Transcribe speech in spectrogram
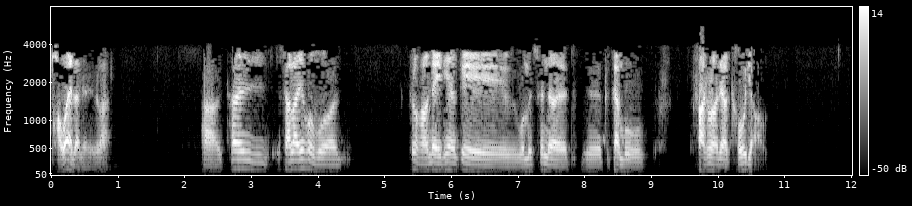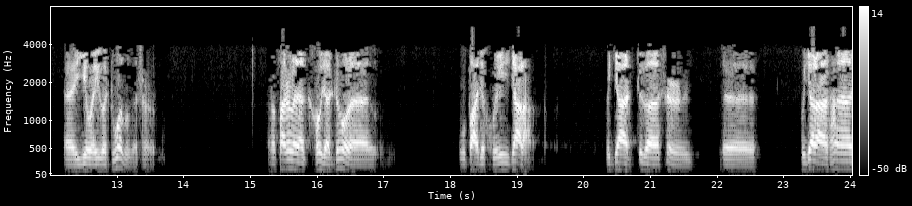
跑外的人是吧？啊，他杀了以后不，正好那一天给我们村的呃干部发生了点口角，呃，因为一个桌子的事儿。发生了口角之后呢，我爸就回家了。回家这个事儿，呃，回家了，他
